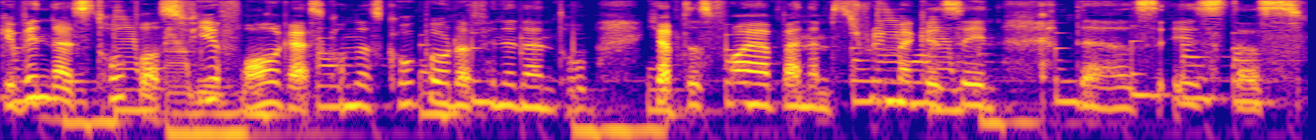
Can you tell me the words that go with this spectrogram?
Gewinnt als Trupp aus vier Vorgeist, kommt als Gruppe oder findet einen Trupp. Ich habe das vorher bei einem Streamer gesehen. Das ist das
